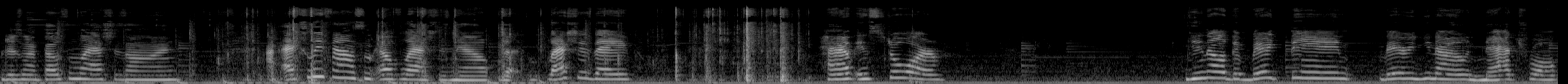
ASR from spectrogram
I'm just gonna throw some lashes on. I actually found some e.l.f. lashes now. The lashes they have in store. You know, the very thin, very, you know, natural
